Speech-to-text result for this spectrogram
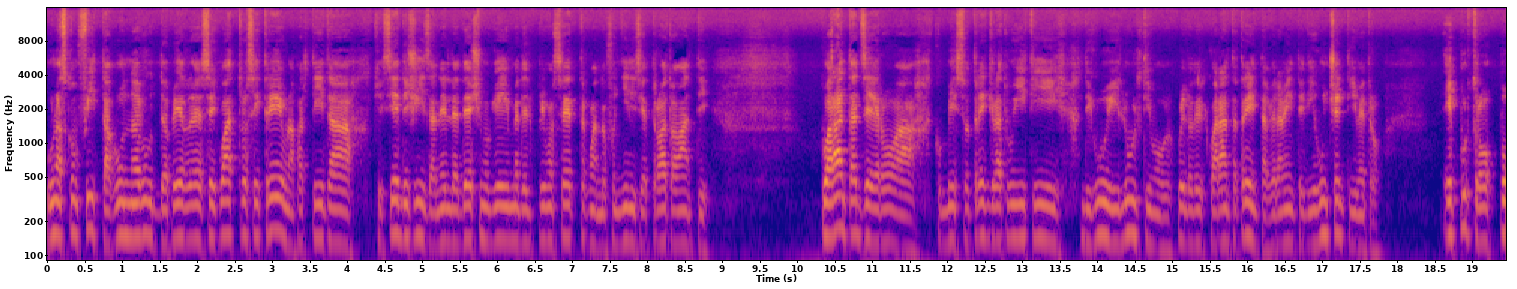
Una sconfitta con Rud per 6-4-6-3, una partita che si è decisa nel decimo game del primo set quando Fognini si è trovato avanti 40-0, ha commesso tre gratuiti di cui l'ultimo, quello del 40-30, veramente di un centimetro e purtroppo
